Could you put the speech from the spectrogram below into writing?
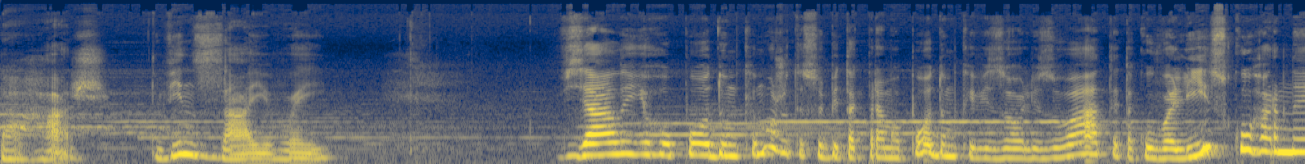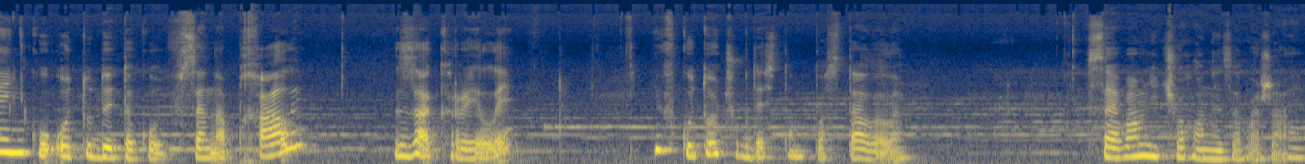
багаж. Він зайвий. Взяли його подумки, можете собі так прямо подумки візуалізувати, таку валізку гарненьку, отуди таку все напхали, закрили і в куточок десь там поставили. Все, вам нічого не заважає.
